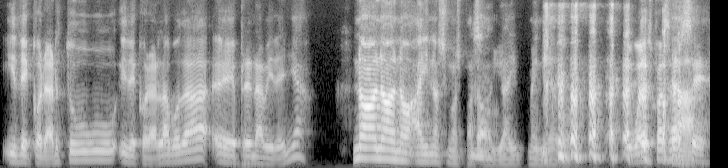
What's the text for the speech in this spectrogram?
Y decorar tu. y decorar la boda eh, prenavideña. No, no, no, ahí nos hemos pasado. No. Yo ahí me niego. Igual es pasarse.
